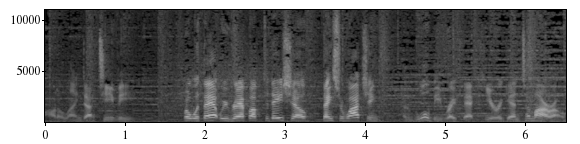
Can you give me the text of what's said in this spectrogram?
autoline.tv. But with that, we wrap up today's show. Thanks for watching, and we'll be right back here again tomorrow.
